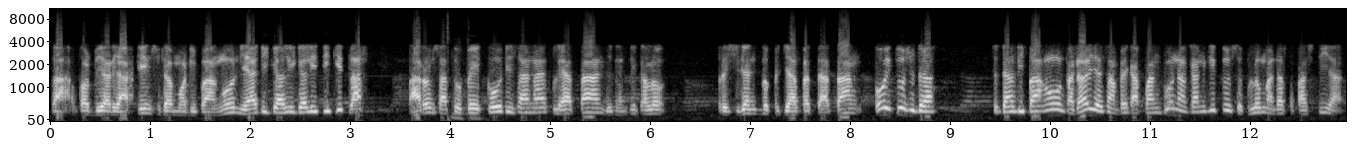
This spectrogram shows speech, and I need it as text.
nah, kalau biar yakin sudah mau dibangun ya digali-gali dikit lah taruh satu beko di sana kelihatan jadi nanti kalau presiden atau pejabat datang oh itu sudah sedang dibangun padahal ya sampai kapan pun akan gitu sebelum ada kepastian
